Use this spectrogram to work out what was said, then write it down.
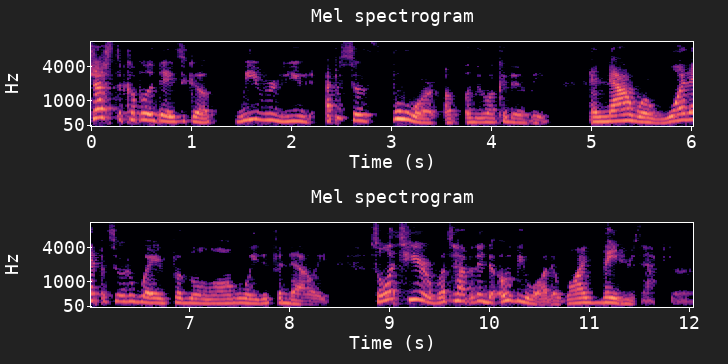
Just a couple of days ago, we reviewed episode four of Obi Wan Kenobi, and now we're one episode away from the long awaited finale. So let's hear what's happening to Obi Wan and why Vader's after him.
